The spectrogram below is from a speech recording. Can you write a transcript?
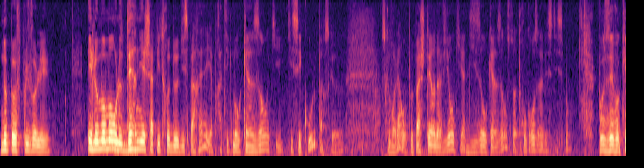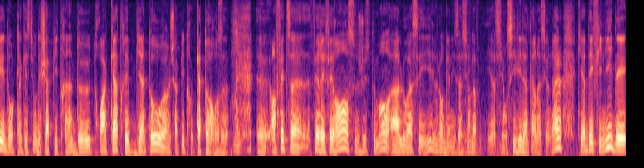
ne peuvent plus voler, et le moment où le dernier chapitre 2 disparaît, il y a pratiquement 15 ans qui, qui s'écoulent parce que parce que voilà, on ne peut pas acheter un avion qui a 10 ans ou 15 ans, c'est un trop gros investissement. Vous évoquez donc la question des chapitres 1, 2, 3, 4 et bientôt un chapitre 14. Euh, en fait, ça fait référence justement à l'OACI, l'Organisation de l'Aviation Civile Internationale, qui a défini des,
